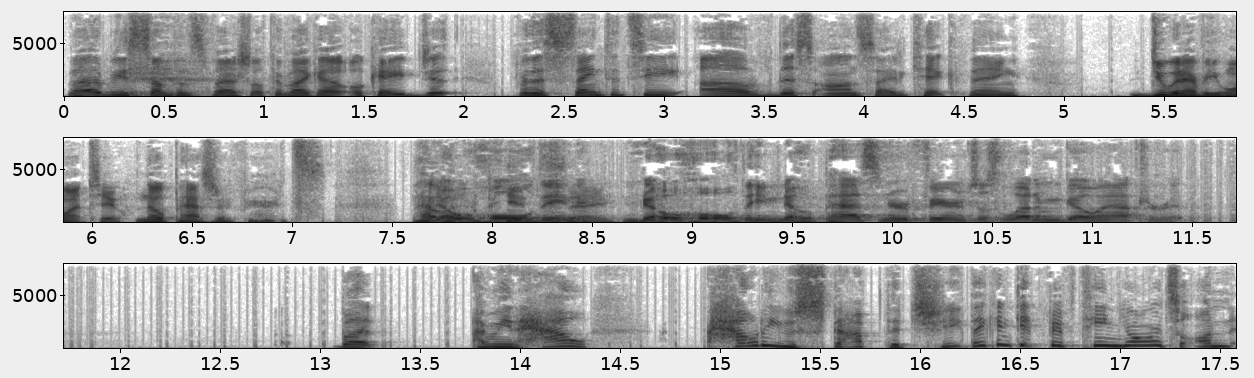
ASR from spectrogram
that would be something special. They're like, oh, okay, just for the sanctity of this onside kick thing, do whatever you want to. No pass interference. That no holding, no holding, no pass interference. Just let them go after it. But I mean, how how do you stop the cheat? They can get 15 yards on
